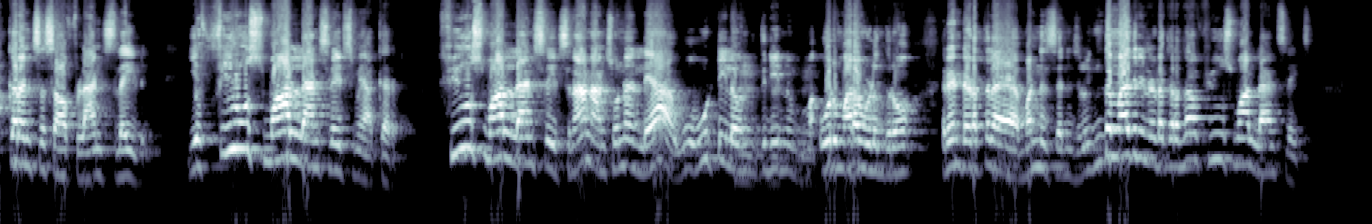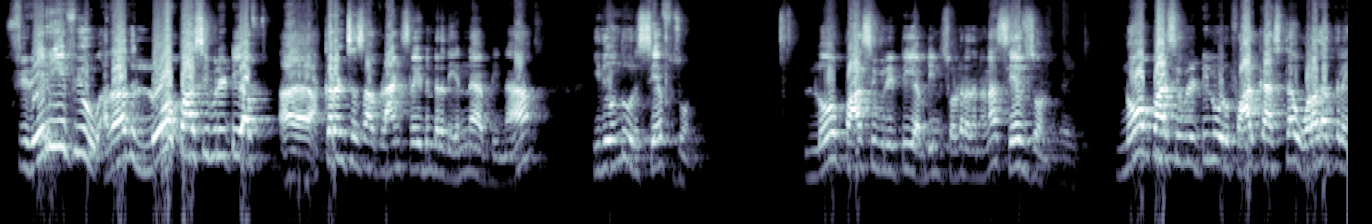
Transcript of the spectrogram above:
occurrences of landslide. A few small landslides may occur. Few small landslides-னா நான் சொன்னேன் இல்லையா? ஊட்டியில வந்து திடீர்னு ம- ஒரு மரம் விழுந்துரும் ரெண்டு இடத்துல மண்ணு சரிஞ்சிரும். இந்த மாதிரி நடக்கிறது தான் few small landslides. Very few அதாவது low possibility of occurrences of லேண்ட்ஸ்லைடுன்றது என்ன அப்படின்னா இது வந்து ஒரு சேஃப் ஜோன் லோ பாசிபிலிட்டி அப்படின்னு சொல்றது என்னன்னா சேஃப் ஜோன் நோ பாசிபிலிட்டின்னு ஒரு ஃபார்காஸ்ட்டை உலகத்துல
